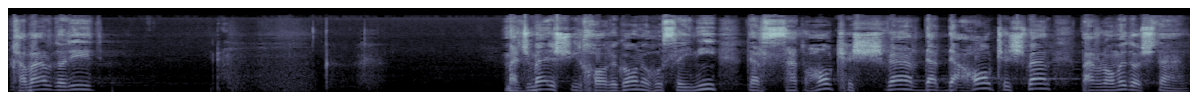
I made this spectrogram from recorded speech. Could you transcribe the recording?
خبر دارید مجمع شیرخارگان حسینی در صدها کشور در دهها کشور برنامه داشتند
